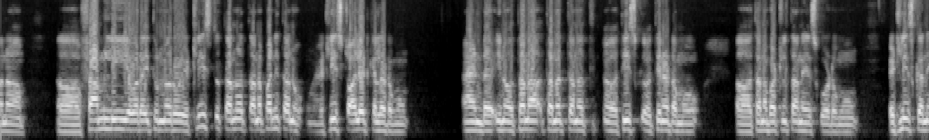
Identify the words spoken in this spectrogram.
మన ఫ్యామిలీ ఎవరైతే ఉన్నారో అట్లీస్ట్ తన తన పని తను అట్లీస్ట్ టాయిలెట్కి వెళ్ళడము అండ్ యూనో తన తన తన తీసుకు తినటము తన బట్టలు తాను వేసుకోవడము అట్లీస్ట్ కనీ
